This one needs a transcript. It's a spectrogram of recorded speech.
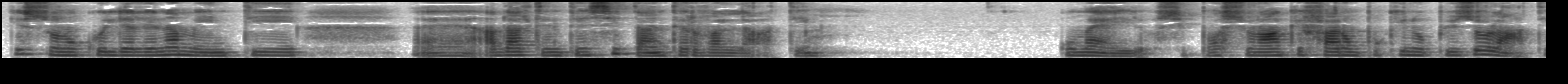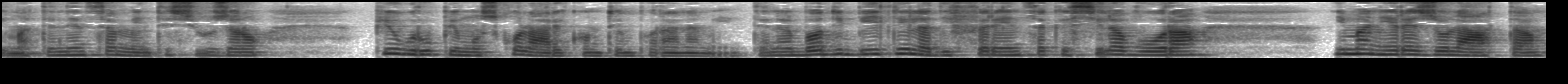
che sono quegli allenamenti eh, ad alta intensità intervallati. O meglio, si possono anche fare un pochino più isolati, ma tendenzialmente si usano più gruppi muscolari contemporaneamente. Nel bodybuilding la differenza è che si lavora in maniera isolata,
